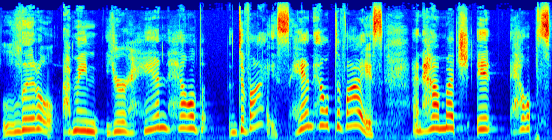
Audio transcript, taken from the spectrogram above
little, I mean, your handheld device, handheld device, and how much it helps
